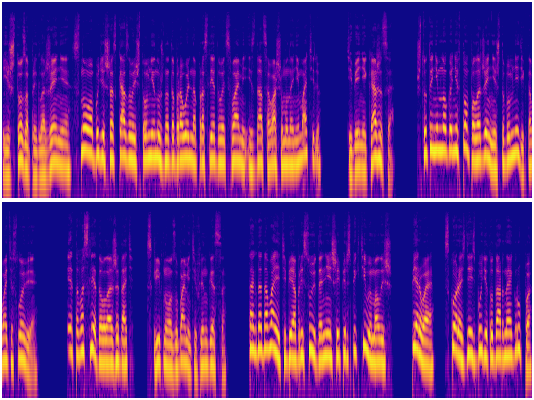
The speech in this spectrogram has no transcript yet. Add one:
«И что за предложение? Снова будешь рассказывать, что мне нужно добровольно проследовать с вами и сдаться вашему нанимателю? Тебе не кажется, что ты немного не в том положении, чтобы мне диктовать условия?» «Этого следовало ожидать», — скрипнула зубами Тифлингесса. «Тогда давай я тебе обрисую дальнейшие перспективы, малыш. Первое. Скоро здесь будет ударная группа,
